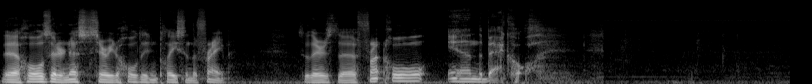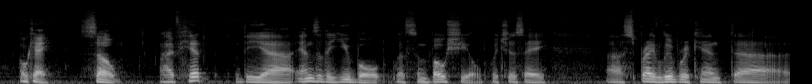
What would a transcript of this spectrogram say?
the holes that are necessary to hold it in place in the frame. So there's the front hole and the back hole. Okay, so I've hit the uh, ends of the U-bolt with some Boeshield, which is a uh, spray lubricant uh,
